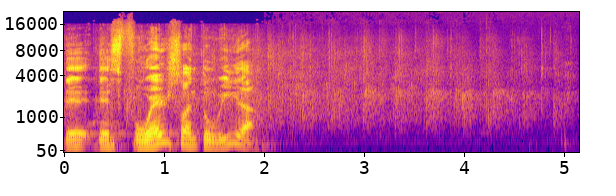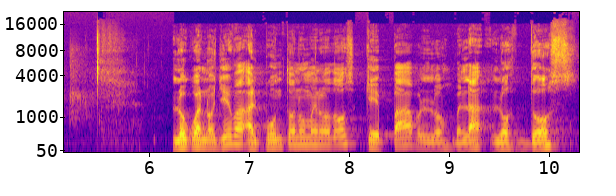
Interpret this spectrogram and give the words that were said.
de, de esfuerzo en tu vida. Lo cual nos lleva al punto número dos, que Pablo, ¿verdad? Los dos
